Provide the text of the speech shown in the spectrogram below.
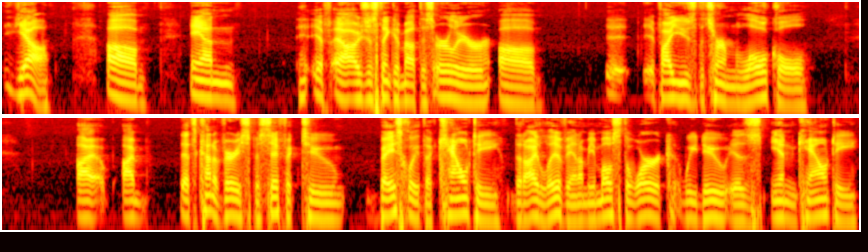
Yeah. Um, and if I was just thinking about this earlier, uh, if I use the term local, I I'm that's kind of very specific to basically the county that I live in. I mean, most of the work we do is in county,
